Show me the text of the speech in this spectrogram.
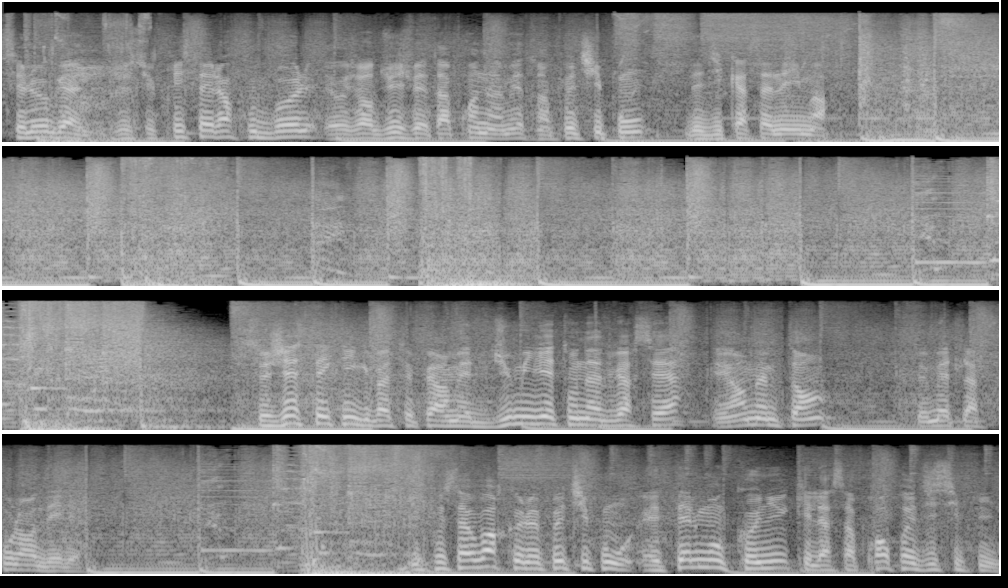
c'est Logan, je suis freestyler football et aujourd'hui je vais t'apprendre à mettre un petit pont dédicace à Neymar. Ce geste technique va te permettre d'humilier ton adversaire et en même temps de mettre la foule en délire. Il faut savoir que le petit pont est tellement connu qu'il a sa propre discipline.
